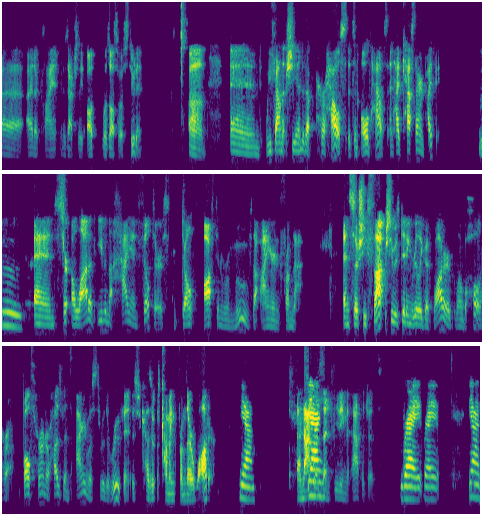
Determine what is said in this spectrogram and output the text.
uh, I had a client who's actually was also a student, um, and we found that she ended up her house. It's an old house and had cast iron piping. Mm. And a lot of even the high end filters don't often remove the iron from that. And so she thought she was getting really good water, but lo and behold, her both her and her husband's iron was through the roof, and it was because it was coming from their water. Yeah. And that yeah. was then feeding the pathogens. Right, right. Yeah.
